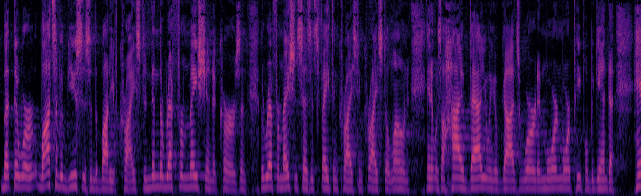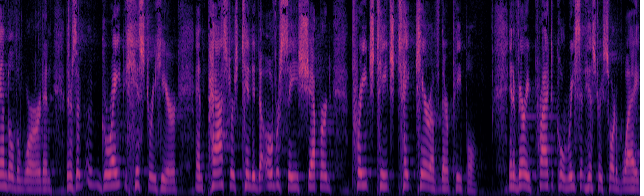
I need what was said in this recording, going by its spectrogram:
But there were lots of abuses in the body of Christ. And then the Reformation occurs. And the Reformation says it's faith in Christ and Christ alone. And it was a high valuing of God's word. And more and more people began to handle the word. And there's a great history here. And pastors tended to oversee, shepherd, preach, teach, take care of their people in a very practical, recent history sort of way.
